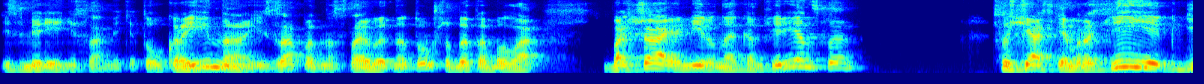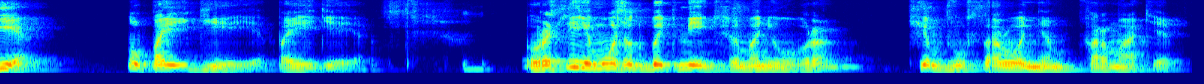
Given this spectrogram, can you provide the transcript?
измерении саммите, то Украина и Запад настаивают на том, чтобы это была большая мирная конференция с участием России, где, ну, по идее, по идее, у России может быть меньше маневра, чем в двухстороннем формате.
